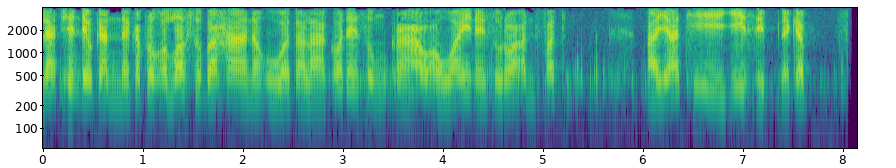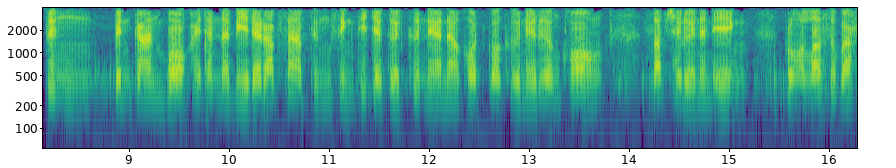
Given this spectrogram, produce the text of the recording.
และเช่นเดียวกันนะครับพระองค์อัลลอฮฺสุบฮานะฮูวาตาลาก็ได้ทรงกล่าวเอาไว้ในสุรอันฟัตอายะที่ยี่สิบนะครับ ซึ่งเป็นการบอกให้ท่านนาบีได้รับทราบถึงสิ่งที่จะเกิดขึ้นในอนาคตก็คือในเรื่องของทรัพย์เฉลยนั่นเอง พระองค์อัลลอฮฺสุบฮ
